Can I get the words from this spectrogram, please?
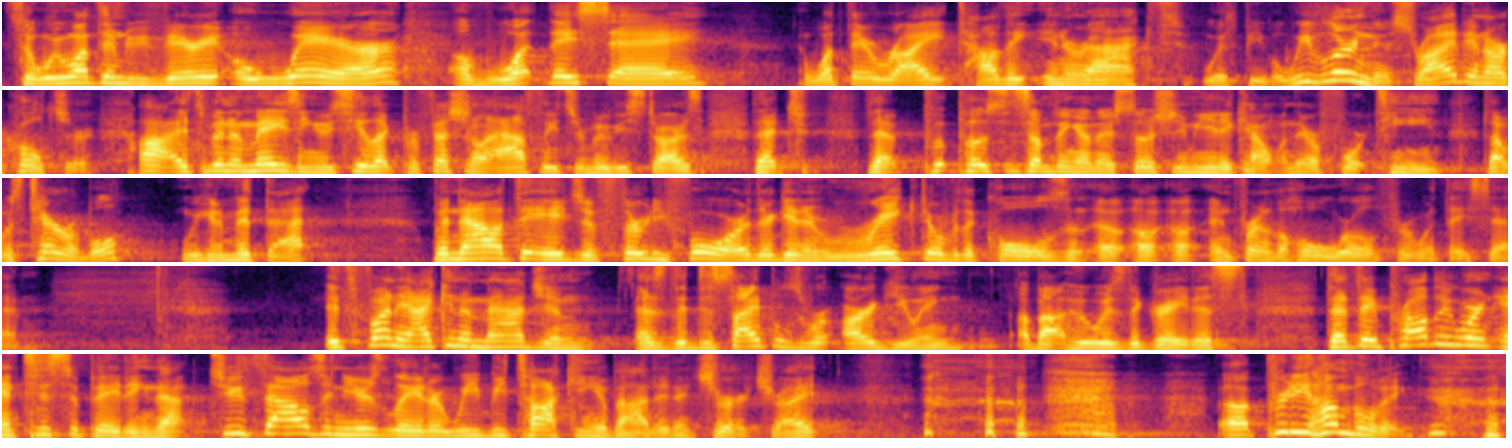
So we want them to be very aware of what they say what they write, how they interact with people. We've learned this, right, in our culture. Uh, it's been amazing. You see, like professional athletes or movie stars that, that posted something on their social media account when they were 14. That was terrible. We can admit that. But now at the age of 34, they're getting raked over the coals in, uh, uh, uh in front of the whole world for what they said. It's funny, I can imagine as the disciples were arguing about who was the greatest, that they probably weren't anticipating that 2,000 years later we'd be talking about it in church, right? uh, pretty humbling.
